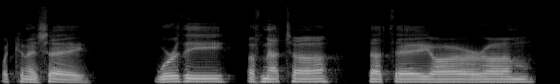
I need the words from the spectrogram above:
what can I say, worthy of metta, that they are, um,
